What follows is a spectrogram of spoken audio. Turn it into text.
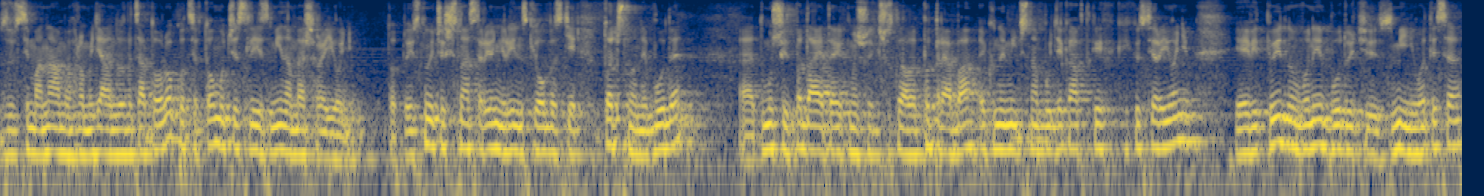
з усіма нами, громадянами до 2020 року, це в тому числі зміна меж районів. Тобто існуючих 16 районів Рівненської області точно не буде, тому що відпадає, так як ми що сказали, потреба економічна будь-яка в таких кількості районів. І, відповідно, вони будуть змінюватися.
